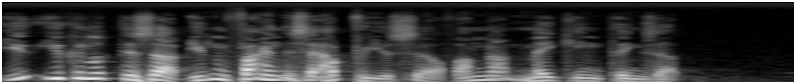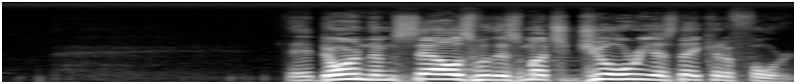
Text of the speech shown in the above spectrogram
You, you can look this up. You can find this out for yourself. I'm not making things up. They adorned themselves with as much jewelry as they could afford.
